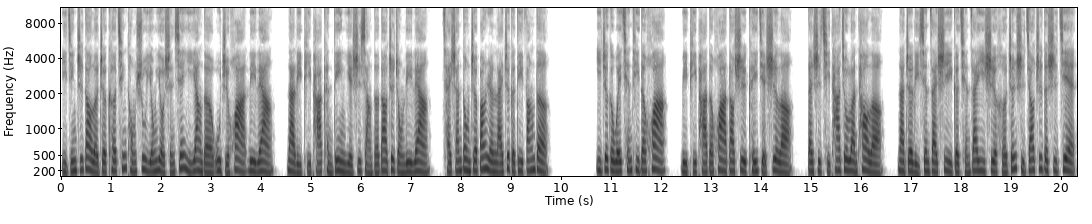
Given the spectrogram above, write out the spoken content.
已经知道了这棵青铜树拥有神仙一样的物质化力量，那里琵琶肯定也是想得到这种力量，才煽动这帮人来这个地方的。以这个为前提的话，里琵琶的话倒是可以解释了，但是其他就乱套了。那这里现在是一个潜在意识和真实交织的世界，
